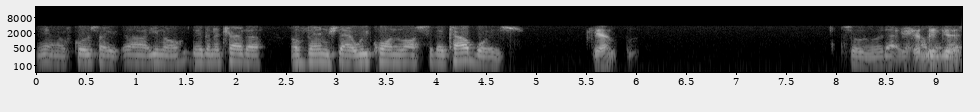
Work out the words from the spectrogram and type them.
Yeah, of course. I, uh, you know, they're going to try to avenge that Week One loss to the Cowboys. Yep. So that Should I be mean, good.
